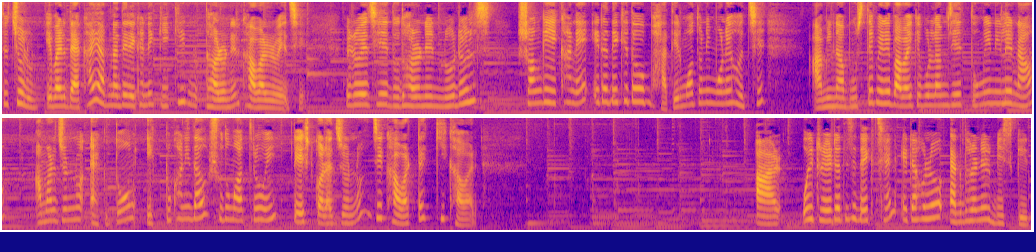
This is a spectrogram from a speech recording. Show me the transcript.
তো চলুন, এবার দেখাই আপনাদের এখানে কি কি ধরনের খাবার রয়েছে। রয়েছে দু ধরনের নুডলস সঙ্গে এখানে এটা দেখে তো ভাতের মতনই মনে হচ্ছে আমি না বুঝতে পেরে বাবাইকে বললাম যে, তুমি নিলে নাও। আমার জন্য একদম একটুখানি দাও, শুধুমাত্র ওই টেস্ট করার জন্য যে খাবারটা কি খাওয়ার। আর ওই ট্রেটাতে যে দেখছেন, এটা হলো এক ধরনের বিস্কিট।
